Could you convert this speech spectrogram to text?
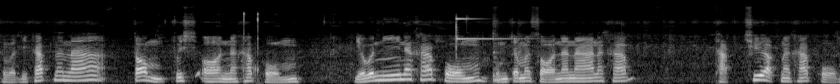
สวัสดีครับนานาต้อมฟิชออนนะครับผมเดี๋ยววันนี้นะครับผมผมจะมาสอนนานานะครับ ถักเชือกนะครับ ผม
